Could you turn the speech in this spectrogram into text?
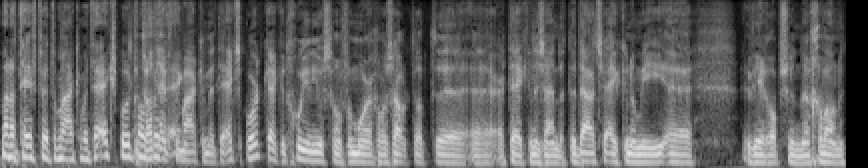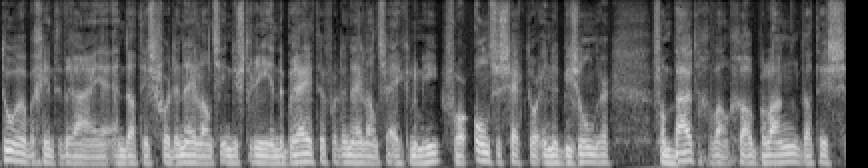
Maar dat heeft weer te maken met de export. Dat heeft te maken met de export. Kijk, het goede nieuws van vanmorgen was ook dat uh, er tekenen zijn... dat de Duitse economie weer op zijn gewone toeren begint te draaien. En dat is voor de Nederlandse industrie in de breedte... voor de Nederlandse economie, voor onze sector in het bijzonder... van buitengewoon groot belang. Dat is,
